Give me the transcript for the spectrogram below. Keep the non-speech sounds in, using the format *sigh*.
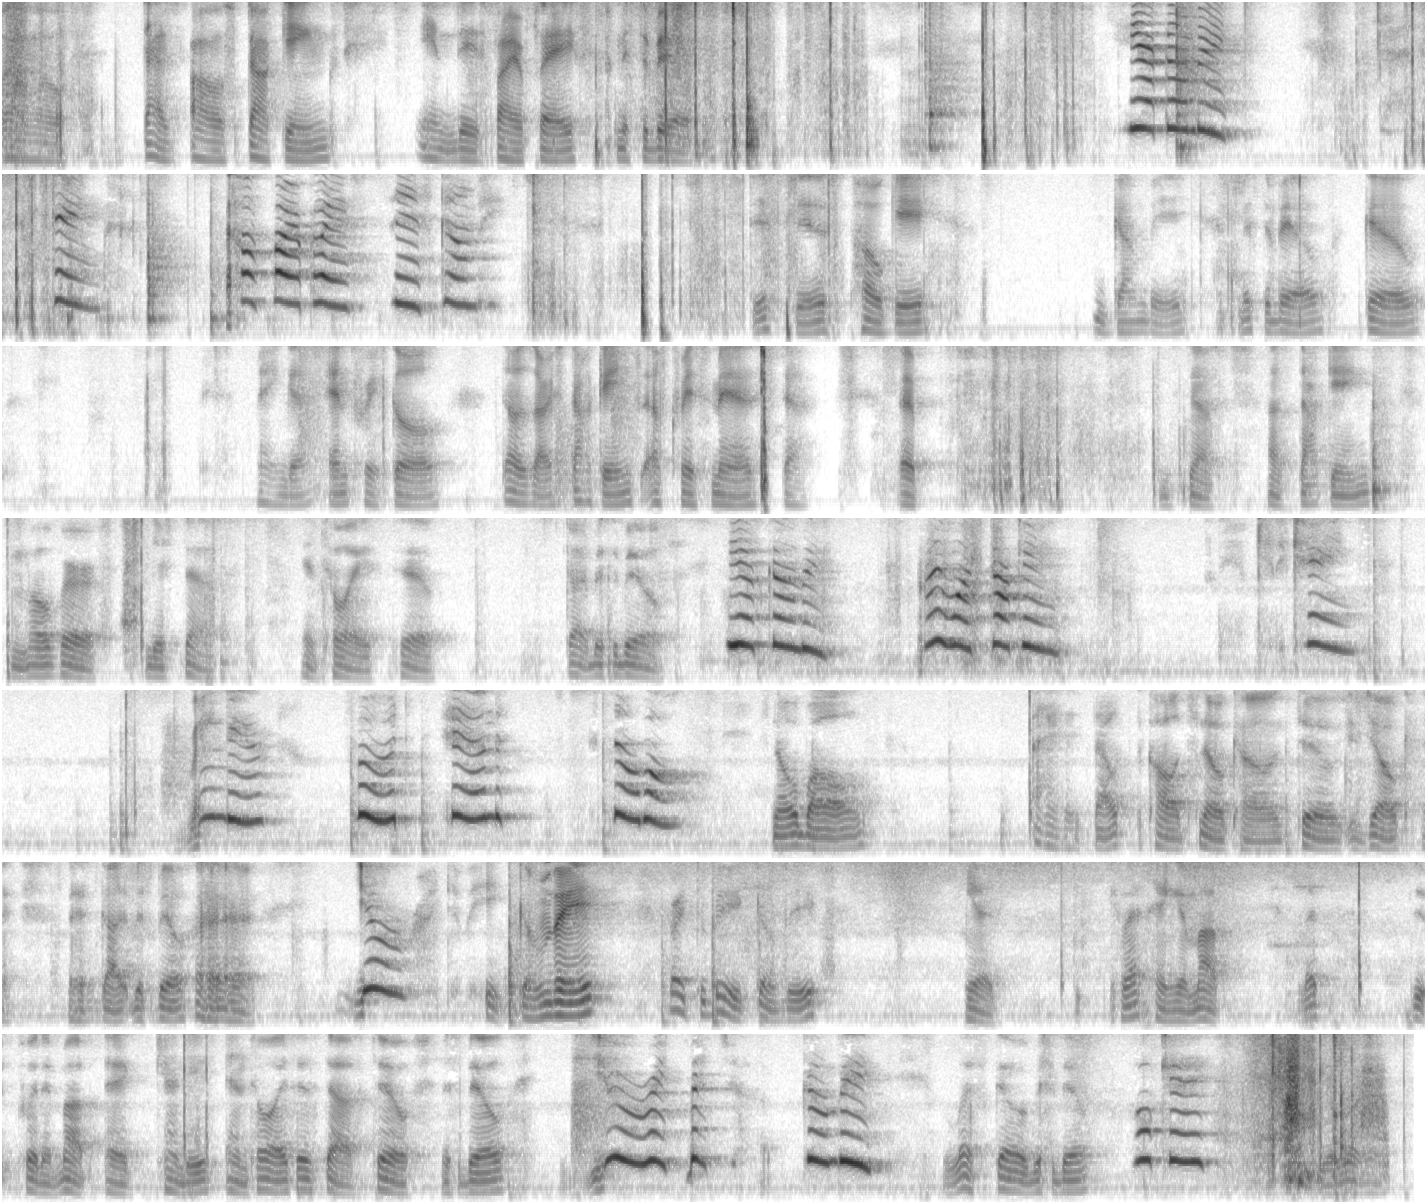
Wow, that's all stockings in this fireplace, Mr. Bill. Yeah, Gumby. That's stockings. A fireplace is Gumby. This is Pokey, Gumby, Mr. Bill, Goo, Minga, and Prickle. Those are stockings of Christmas stuff. Uh, stuff. Uh, stockings from over your stuffs and toys too. Got it, Mr. Bill. Yes, Gumby. I want stocking. They're kitty canes. Reindeer, food, and snowballs. I felt called snow cones too. You joke. *laughs* Got it, Miss Bill. *laughs* You're right to be Gumby. Right to be Gumby. Yeah. Let's hang him up. Let's do, put him up. Uh, candies and toys and stuff too, Miss Bill. You're right, Mr. Gumby. Let's go. You're right.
